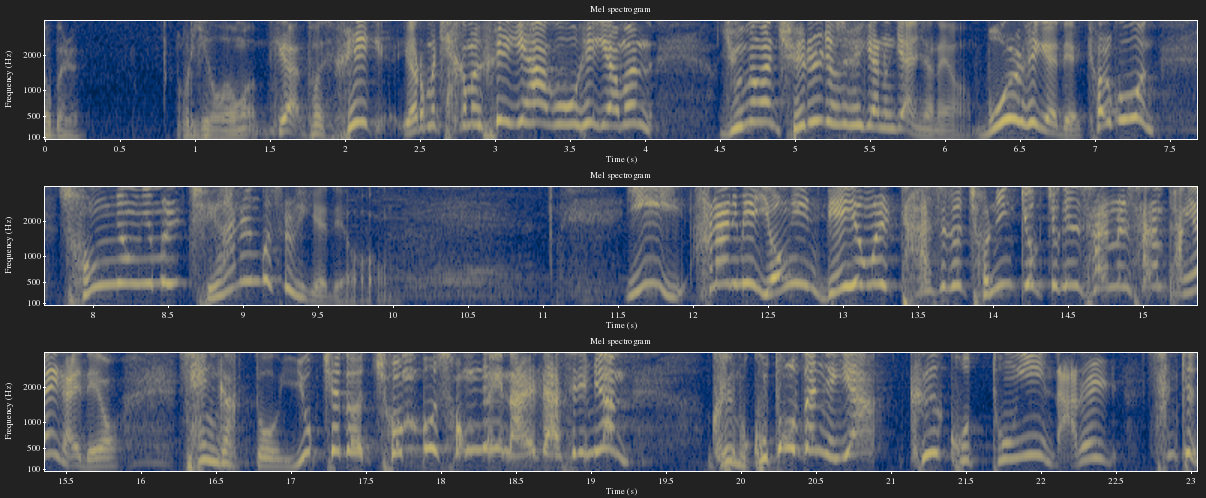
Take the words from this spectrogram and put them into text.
저번에 우리 이거 그러니까 회개 여러분 잠깐만 회개하고 회개하면 유명한 죄를 져서 회개하는 게 아니잖아요. 뭘 회개해야 돼? 결국은 성령님을 제한한 것을 회개해야 돼요. 이 하나님의 영이 내 영을 다스려 전인격적인 삶을 사는 방향에 가야 돼요. 생각도 육체도 전부 성령이 나를 다스리면 그래 뭐 고통 없다는 얘기야. 그 고통이 나를 삼켜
